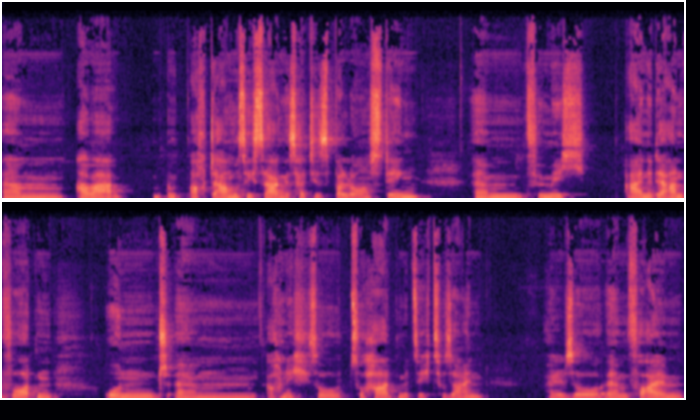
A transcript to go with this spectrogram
Ähm, aber auch da muss ich sagen, ist halt dieses Balance-Ding ähm, für mich eine der Antworten und ähm, auch nicht so zu hart mit sich zu sein. Also ähm, vor allem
